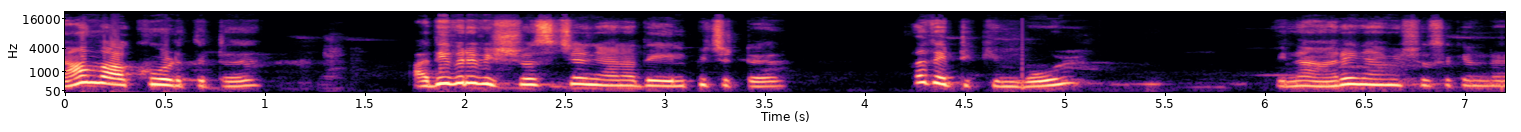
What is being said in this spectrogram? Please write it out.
ഞാൻ വാക്ക് കൊടുത്തിട്ട് അതിവരെ വിശ്വസിച്ച് ഞാൻ അത് ഏൽപ്പിച്ചിട്ട് അത് തെറ്റിക്കുമ്പോൾ പിന്നെ ആരെ ഞാൻ വിശ്വസിക്കണ്ടേ?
